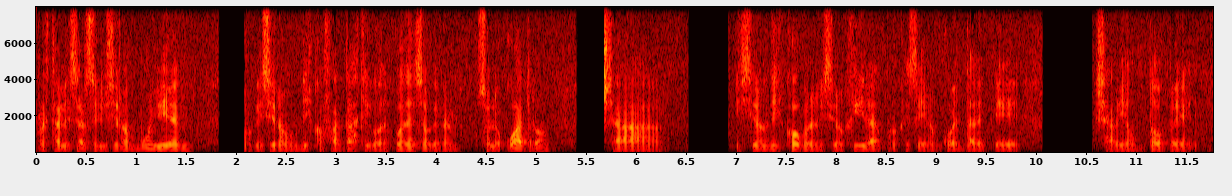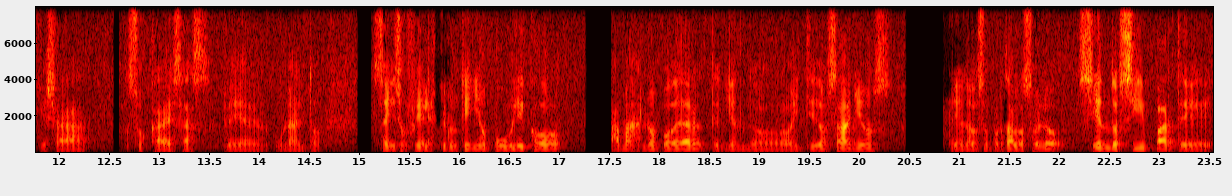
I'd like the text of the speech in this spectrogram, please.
restablecerse, lo hicieron muy bien porque hicieron un disco fantástico después de eso que eran solo cuatro, ya hicieron disco pero no hicieron gira porque se dieron cuenta de que ya había un tope y que ya sus cabezas pedían un alto. Se sufría el escrutinio público a más no poder teniendo 22 años teniendo que soportarlo solo, siendo sí parte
